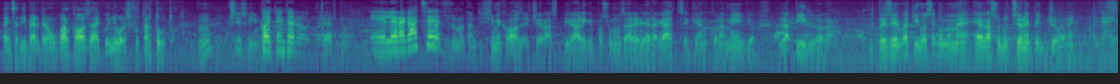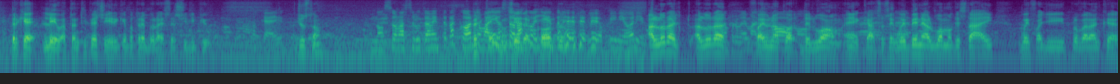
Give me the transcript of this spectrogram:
pensa di perdere un qualcosa e quindi vuole sfruttare tutto. Mm? Sì, sì. Coito interrotto. Certo. E le ragazze? Poi ci sono tantissime cose, c'è la spirale che possono usare le ragazze che è ancora meglio, la pillola. Il preservativo secondo me è la soluzione peggiore. Okay. Perché leva tanti piaceri che potrebbero esserci di più. Ok. Giusto? non sono assolutamente d'accordo, ma io sto raccogliendo delle opinioni. Allora, allora un fai una cosa dell'uomo, eh, eh, cazzo, se certo. vuoi bene all'uomo che stai, vuoi fargli provare anche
